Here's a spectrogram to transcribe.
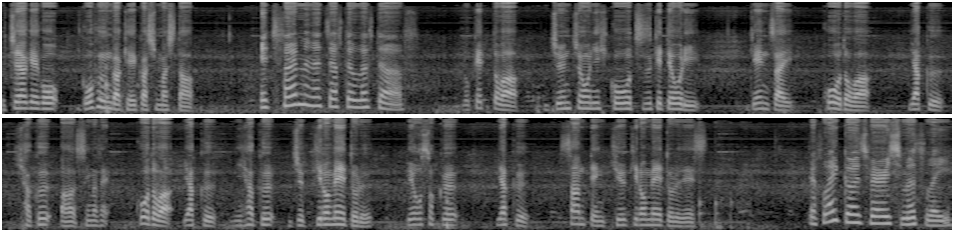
打ち上げ後5分が経過しました It's five minutes after liftoff. ロケットは順調に飛行を続けており現在高度は約100あすいません高度は約 210km 秒速約 3.9km です The flight goes very smoothly.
